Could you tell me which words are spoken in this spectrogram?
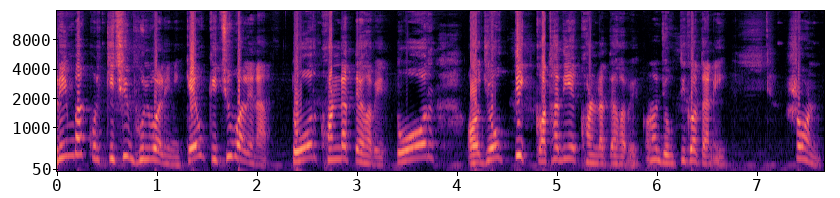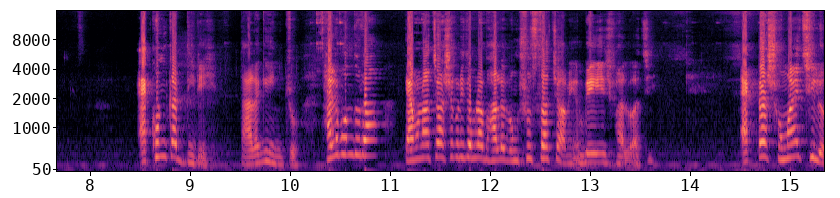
রিম্পা কো- কিছুই ভুল বলেনি। কেউ কিছু বলে না। তোর খণ্ডাতে হবে। তোর অযৌক্তিক কথা দিয়ে খণ্ডাতে হবে। কোনো যৌক্তিকতা নেই। শোন, এখনকার দিনে, তার আগে ইন্ট্রো হ্যালো বন্ধুরা, কেমন আছো? আশা করি তোমরা ভালো এবং সুস্থ আছো, আমিও বেশ ভালো আছি। একটা সময় ছিল,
